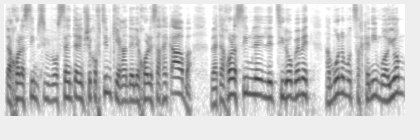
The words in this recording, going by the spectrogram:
אתה יכול לשים סביבו סנטרים שקופצים, כי רנדל יכול לשחק ארבע. ואתה יכול לשים לצידו באמת המון המון שחקנים. הוא היום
